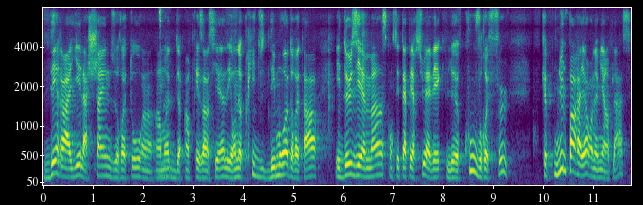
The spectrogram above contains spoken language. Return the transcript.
dérailler la chaîne du retour en, mode en présentiel et on a pris des mois de retard. Et deuxièmement, ce qu'on s'est aperçu avec le couvre-feu, que nulle part ailleurs on a mis en place,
